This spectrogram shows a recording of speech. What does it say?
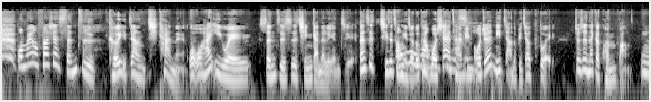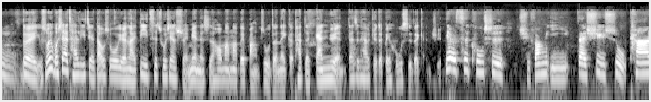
我没有发现绳子可以这样看呢。我我还以为绳子是情感的连接，但是其实从你角度看，我现在才明白。我觉得你讲的比较对。就是那个捆绑，嗯，对，所以我现在才理解到，说原来第一次出现水面的时候，妈妈被绑住的那个，她的甘愿，但是她又觉得被忽视的感觉。第二次哭是许芳宜在叙述，她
